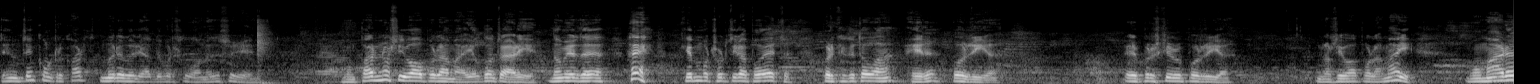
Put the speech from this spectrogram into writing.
Tenc, tenc un record meravellat de Barcelona, de la gent. Mon pare no s'hi va oposar mai, al contrari, només de, eh, que em sortirà poeta, perquè català era poesia era per escriure poesia. No s'hi va posar mai. Mo mare,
